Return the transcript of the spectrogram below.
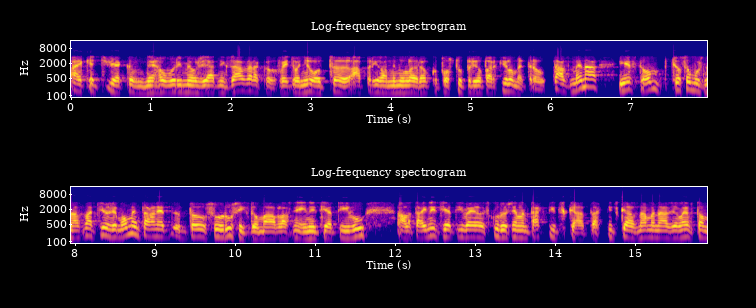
aj keď ako nehovoríme o žiadnych zázrakoch, veď oni od e, apríla minulého roku postupili o pár kilometrov. Tá zmena je v tom, čo som už naznačil, že momentálne to sú Rusi, kto má vlastne iniciatívu, ale tá iniciatíva je skutočne len taktická. Taktická znamená, že len v tom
